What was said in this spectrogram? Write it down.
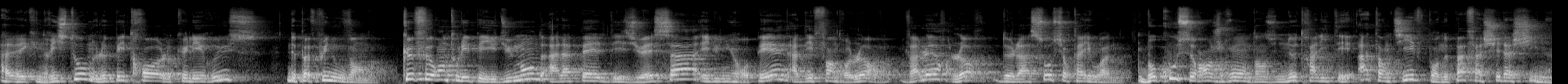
avec une ristourne le pétrole que les Russes ne peuvent plus nous vendre. Que feront tous les pays du monde à l'appel des USA et l'Union européenne à défendre leurs valeurs lors de l'assaut sur Taïwan? Beaucoup se rangeront dans une neutralité attentive pour ne pas fâcher la Chine.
